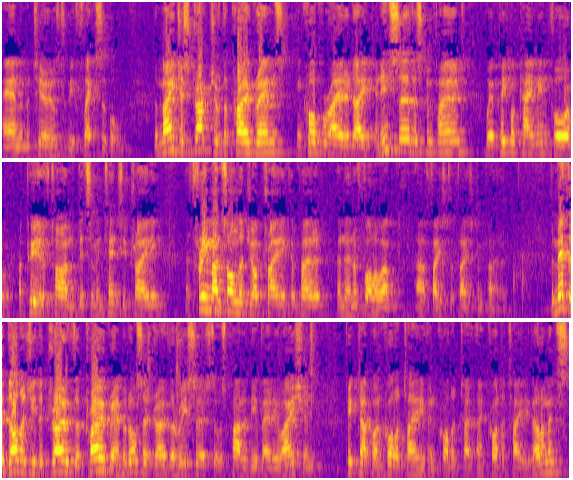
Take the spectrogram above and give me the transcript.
and the materials to be flexible. The major structure of the programs incorporated a, an in service component where people came in for a period of time, and did some intensive training, a three months on the job training component, and then a follow up face to face component. The methodology that drove the program, but also drove the research that was part of the evaluation, picked up on qualitative and, qualita- and quantitative elements.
